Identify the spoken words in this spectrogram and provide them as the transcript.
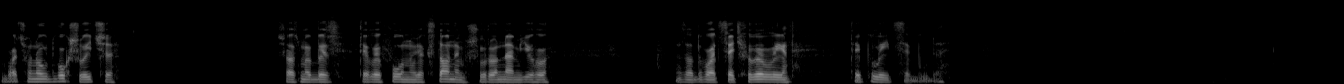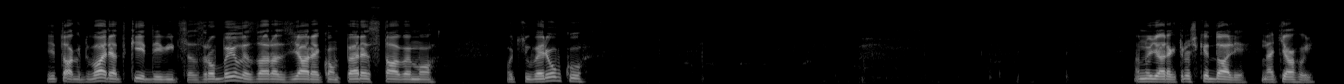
Бачу, воно швидше. Зараз ми без телефону, як станемо, шуронем його за 20 хвилин. Теплиця буде. І так, два рядки, дивіться, зробили. Зараз з Яриком переставимо оцю верьовку. А ну, Ярик, трошки далі натягуй.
